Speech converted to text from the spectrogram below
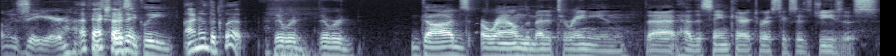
Let me see here. I think actually I think I know the clip. there were there were gods around the Mediterranean that had the same characteristics as Jesus.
